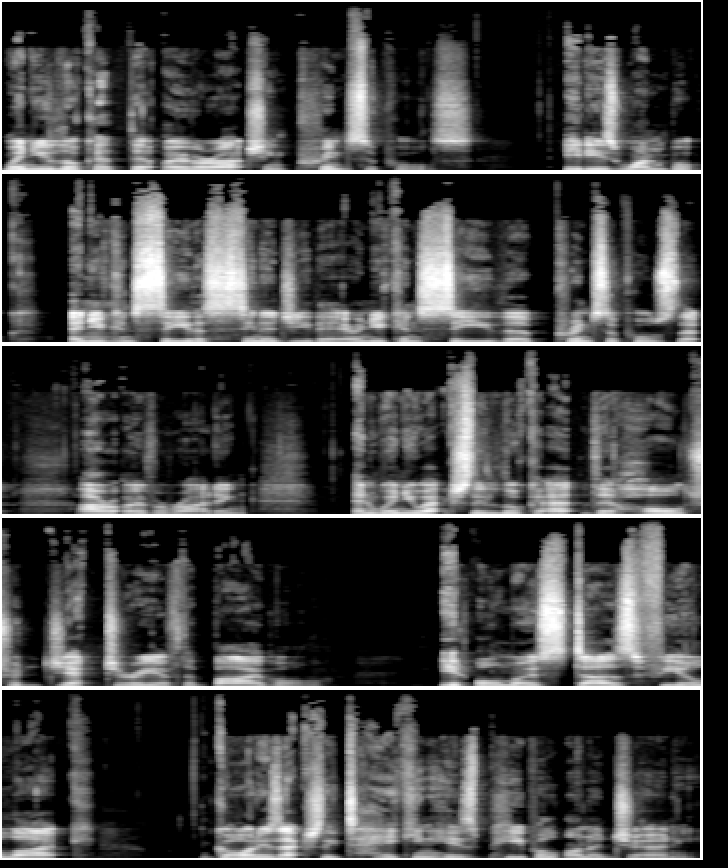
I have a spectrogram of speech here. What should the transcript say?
when you look at the overarching principles, it is one book. And you mm. can see the synergy there, and you can see the principles that are overriding. And when you actually look at the whole trajectory of the Bible, it almost does feel like God is actually taking his people on a journey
